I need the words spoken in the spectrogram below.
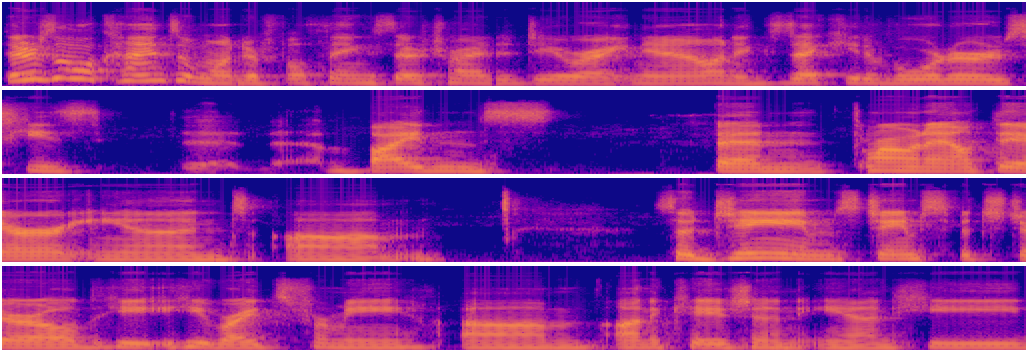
there's all kinds of wonderful things they're trying to do right now and executive orders. He's uh, Biden's been thrown out there and um, so James James Fitzgerald he he writes for me um, on occasion and he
